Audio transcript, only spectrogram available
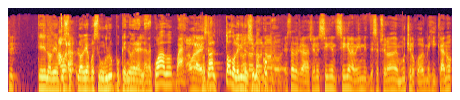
que lo había, Ahora- puesto, lo había puesto un grupo que no era el adecuado. Bueno, Ahora, total, todo le vino No, encima no, a Coca. No, no, estas declaraciones siguen, siguen a mí decepcionando mucho el jugador mexicano.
